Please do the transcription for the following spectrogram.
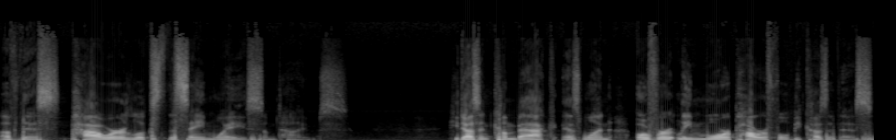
of this, power looks the same ways sometimes. He doesn't come back as one overtly more powerful because of this.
